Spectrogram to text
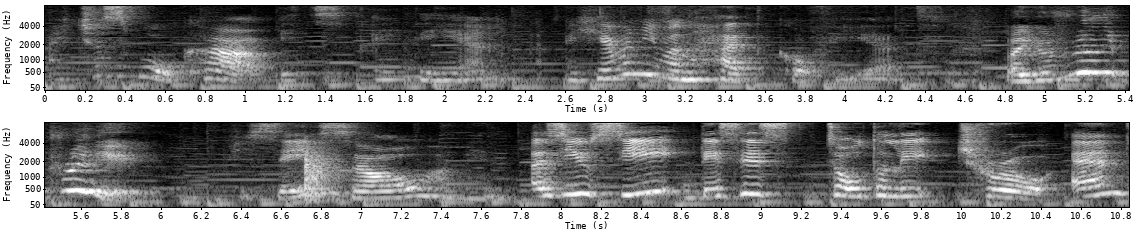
I just woke up. It's 8 a.m. I haven't even had coffee yet. But you're really pretty. If you say so, I mean. As you see, this is totally true. And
